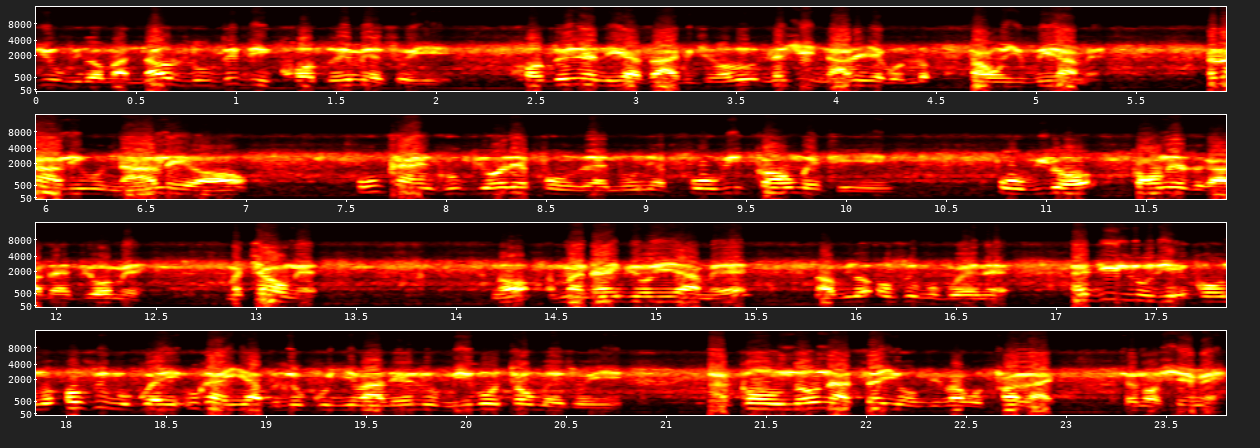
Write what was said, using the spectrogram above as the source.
ပြုပြီးတော့မှနောက်လူတစ်တွေခေါ်သွင်းမယ်ဆိုရင်ခေါ်သွင်းတဲ့နေရာစားပြီးကျွန်တော်တို့လက်ရှိနားရရက်ကိုတောင်းယူပေးရမယ် အဲ့ဒါလေးကိုနားလေအောင်ဥခိုင်ခုပြောတဲ့ပုံစံမျိုးနဲ့ပို့ပြီးကောင်းမယ်ထင်ရင်ပို့ပြီးတော့ကောင်းတဲ့စကားတိုင်းပြောမယ်မကြောက်နဲ့နော်အမှန်တိုင်းပြောရရမယ်နောက်ပြီးတော့အုပ်စုမကွဲနဲ့အဲ့ဒီလူတွေအကုန်လုံးအုပ်စုမကွဲရင်ဥခိုင်ရဘယ်လိုကူညီပါလဲလို့မိကုန်ထုတ်မယ်ဆိုရင်အကုန်လုံးသာစက်ယုံပြပကိုထွက်လိုက်ကျွန်တော်ရှင်းမယ်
